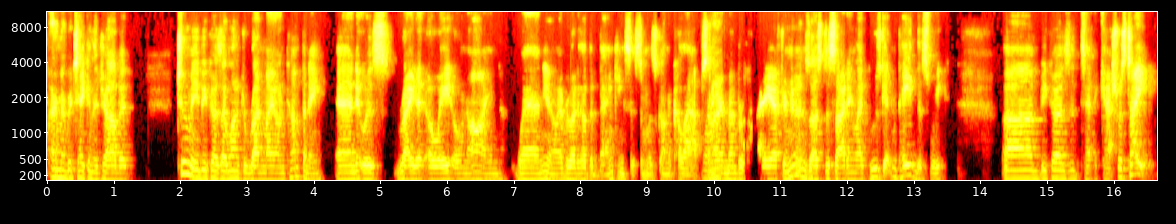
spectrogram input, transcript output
I remember taking the job at Tumi because I wanted to run my own company. And it was right at 08, 09 when, you know, everybody thought the banking system was going to collapse. Right. And I remember Friday afternoons, us deciding like who's getting paid this week uh, because t- cash was tight.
